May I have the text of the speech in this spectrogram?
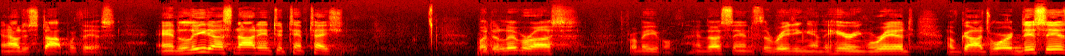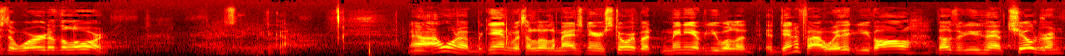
And I'll just stop with this. And lead us not into temptation, but deliver us from evil. And thus ends the reading and the hearing read of God's word. This is the word of the Lord. Now, I want to begin with a little imaginary story, but many of you will identify with it. You've all, those of you who have children,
